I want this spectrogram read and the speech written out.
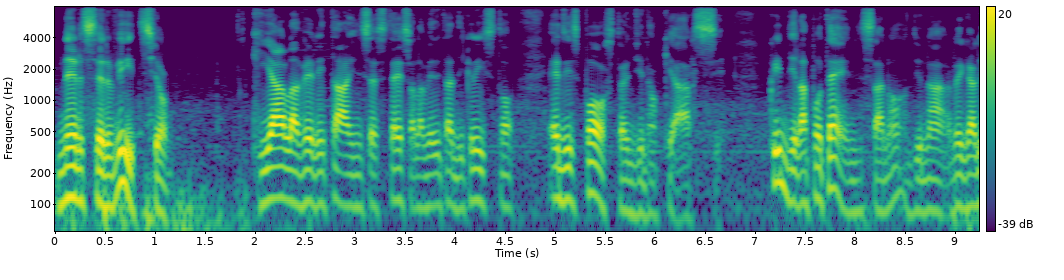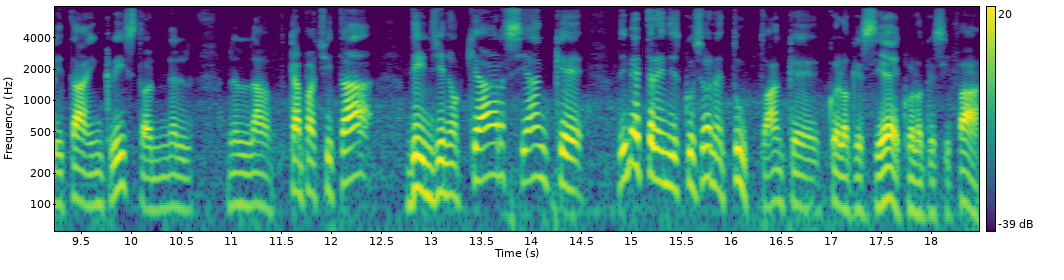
nel servizio. Chi ha la verità in se stesso, la verità di Cristo, è disposto a inginocchiarsi. Quindi la potenza no, di una regalità in Cristo nel, nella capacità di inginocchiarsi anche, di mettere in discussione tutto, anche quello che si è, quello che si fa.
